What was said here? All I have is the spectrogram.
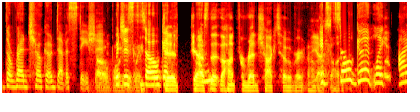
the red choco devastation, Oh, boy, which is we. so good. Did, yes, I'm- the the hunt for red Choctober. Oh Yeah. it's god! so good. Like Oh. I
